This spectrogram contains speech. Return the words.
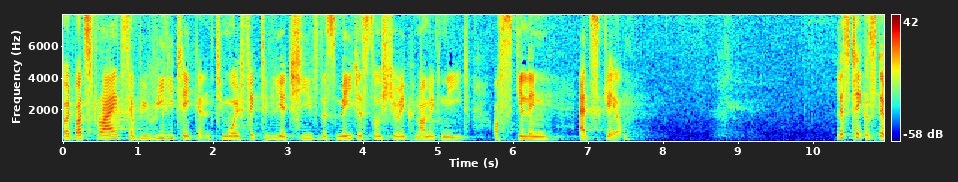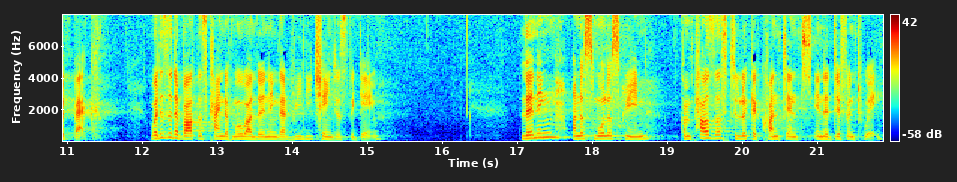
But what strides have we really taken to more effectively achieve this major socio-economic need of skilling at scale? Let's take a step back. What is it about this kind of mobile learning that really changes the game? Learning on a smaller screen compels us to look at content in a different way,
